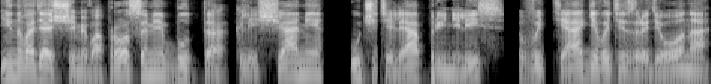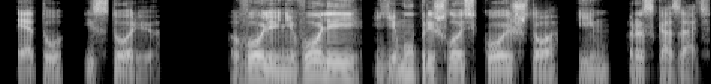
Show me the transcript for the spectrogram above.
И наводящими вопросами, будто клещами, учителя принялись вытягивать из Родиона эту историю. Волей-неволей ему пришлось кое-что им рассказать.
